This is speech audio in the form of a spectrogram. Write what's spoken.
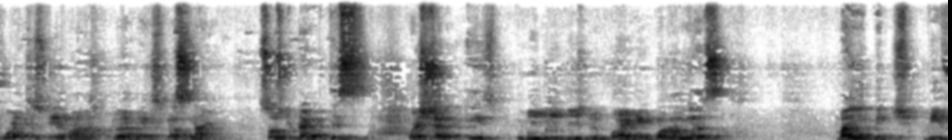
4x square minus 12x plus 9. So student this question is mainly based on quadratic polynomials by which we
